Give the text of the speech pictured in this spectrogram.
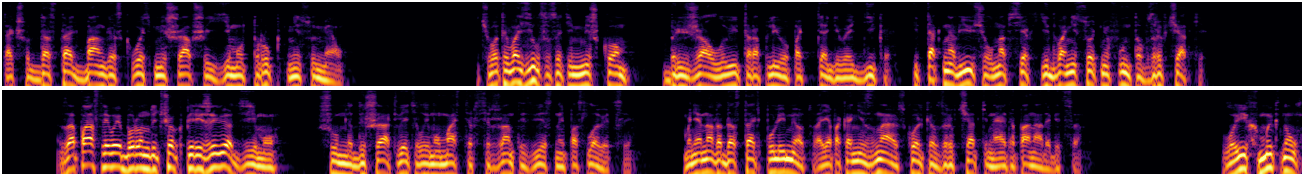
так что достать банга сквозь мешавший ему труп не сумел. «И чего ты возился с этим мешком?» — брежал Луи, торопливо подтягивая Дика. И так навьючил на всех едва не сотню фунтов взрывчатки. «Запасливый бурундучок переживет зиму», — шумно дыша ответил ему мастер-сержант известной пословицы. «Мне надо достать пулемет, а я пока не знаю, сколько взрывчатки на это понадобится». Луи хмыкнул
